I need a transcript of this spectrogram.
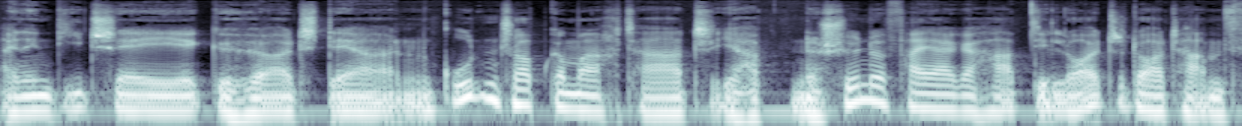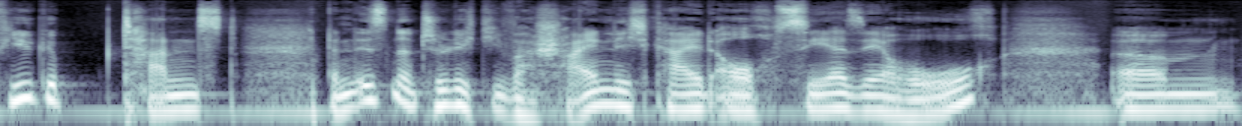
einen DJ gehört, der einen guten Job gemacht hat, ihr habt eine schöne Feier gehabt, die Leute dort haben viel getanzt, dann ist natürlich die Wahrscheinlichkeit auch sehr, sehr hoch, ähm,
